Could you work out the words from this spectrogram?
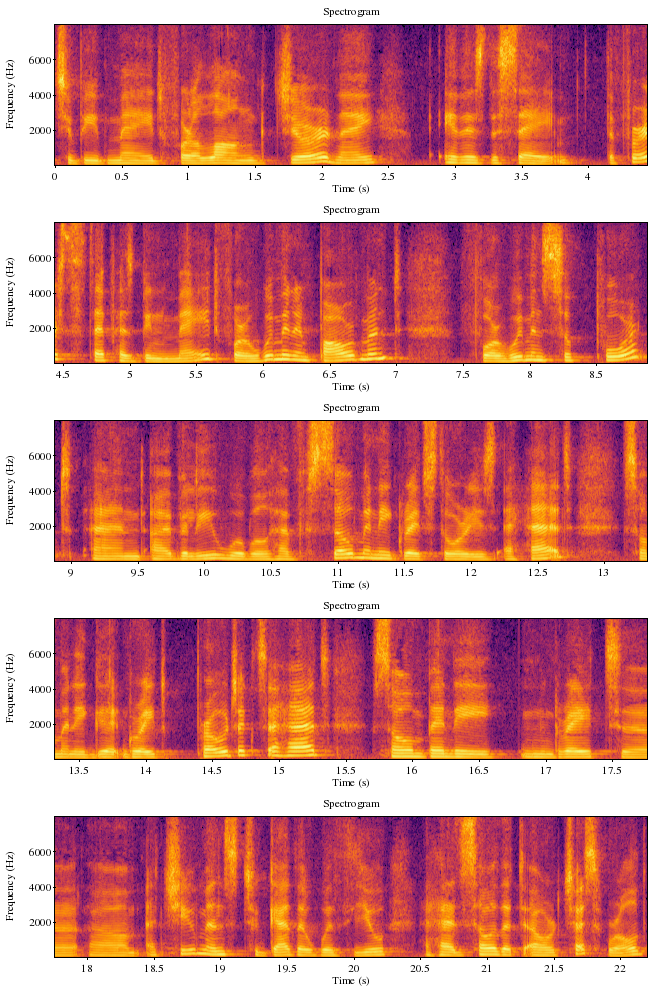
to be made for a long journey. It is the same. The first step has been made for women empowerment, for women's support, and I believe we will have so many great stories ahead, so many great projects ahead, so many great uh, um, achievements together with you ahead, so that our chess world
